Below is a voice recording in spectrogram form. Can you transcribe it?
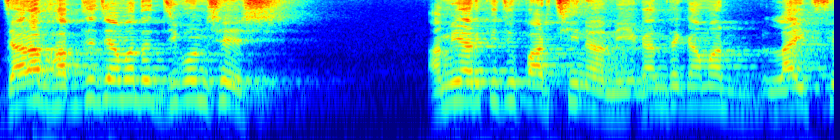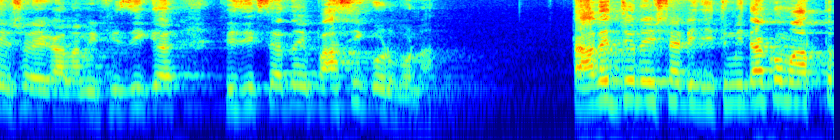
যারা ভাবছে যে আমাদের জীবন শেষ, আমি আর কিছু পারছি না, আমি এখান থেকে আমার লাইফ শেষ হয়ে গেল, আমি ফিজিক্যাল ফিজিক্সে আমি পাসই করব না। তাদের জন্য স্ট্র্যাটেজি তুমি দেখো মাত্র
